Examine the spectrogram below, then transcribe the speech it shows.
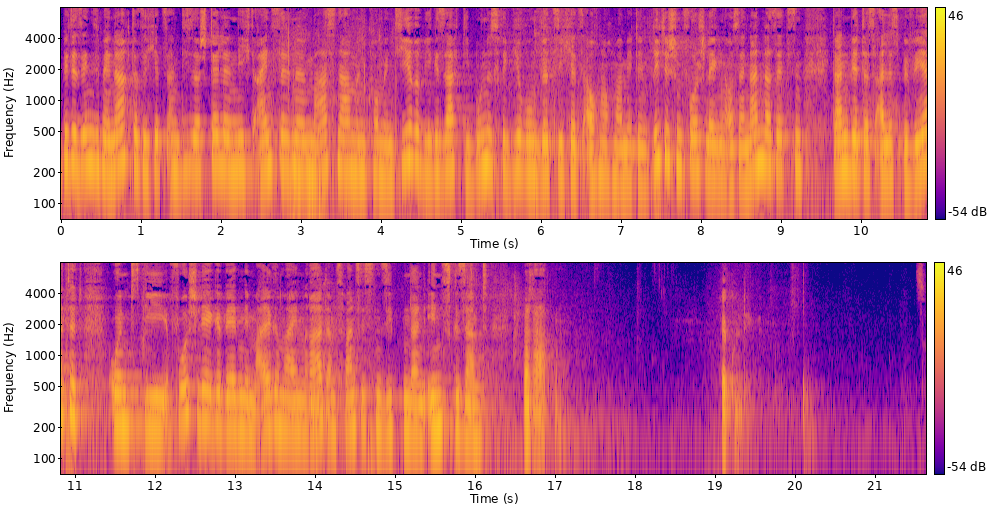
Bitte sehen Sie mir nach, dass ich jetzt an dieser Stelle nicht einzelne Maßnahmen kommentiere. Wie gesagt, die Bundesregierung wird sich jetzt auch noch mal mit den britischen Vorschlägen auseinandersetzen. Dann wird das alles bewertet und die Vorschläge werden im Allgemeinen Rat am 20.07. dann insgesamt beraten. Herr Kollege. So,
